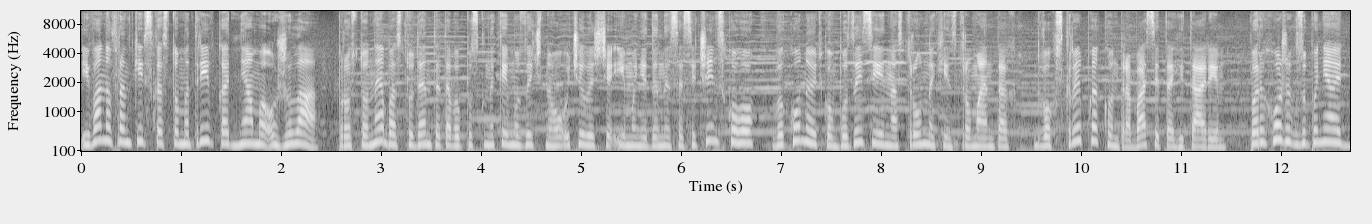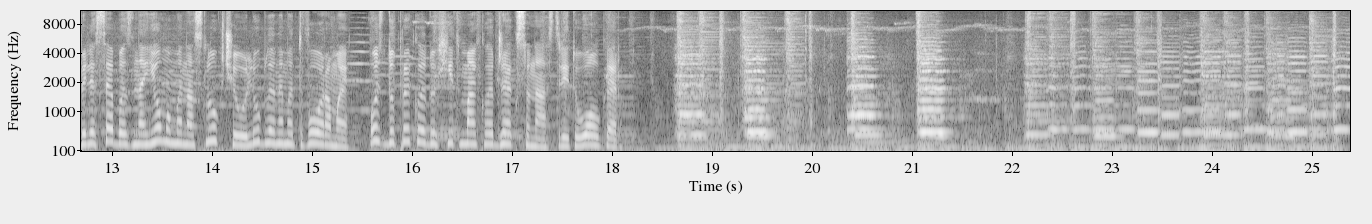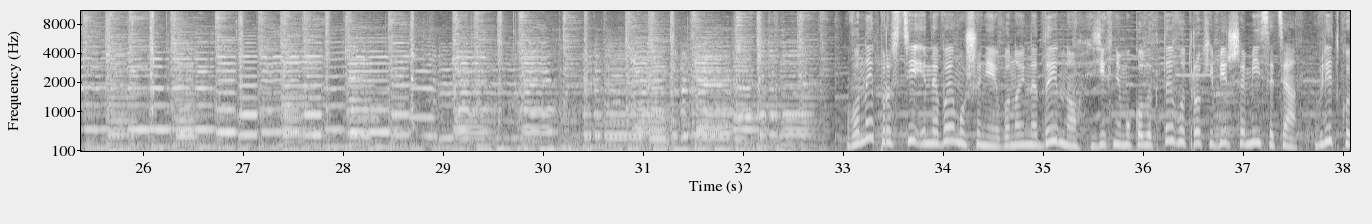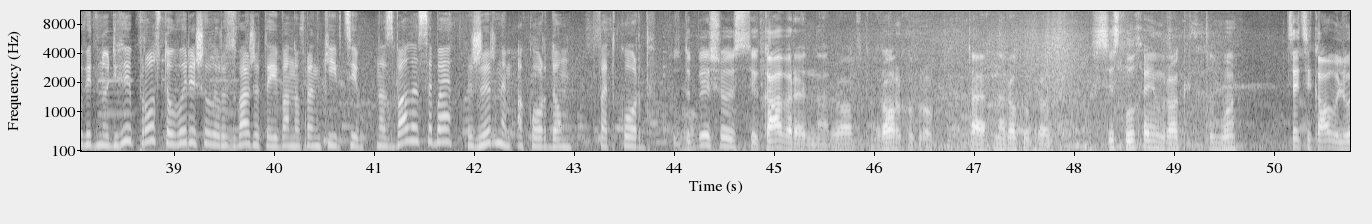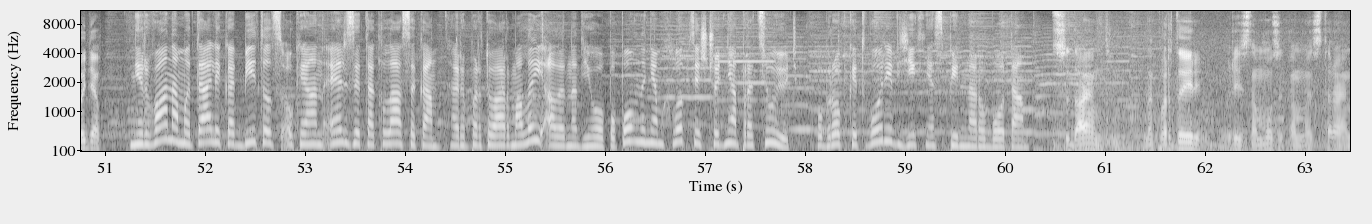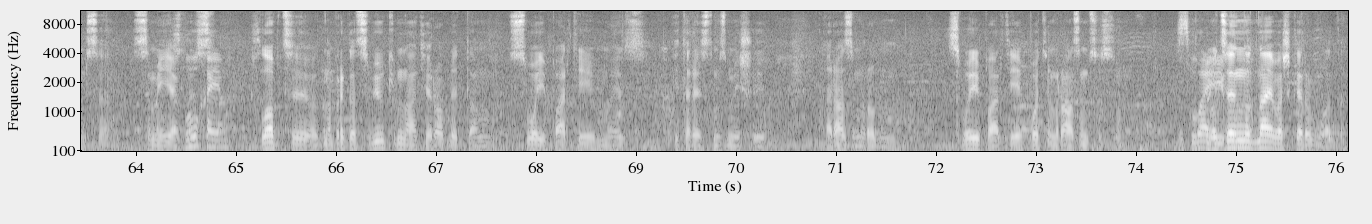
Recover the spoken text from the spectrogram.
Івано-Франківська стометрівка днями ожила. Просто неба студенти та випускники музичного училища імені Дениса Січинського виконують композиції на струнних інструментах двох скрипках, контрабасі та гітарі. Перехожих зупиняють біля себе знайомими на слух чи улюбленими творами. Ось, до прикладу, хіт Майкла Джексона Стріт Уолкер. Вони прості і невимушені, воно й не дивно. Їхньому колективу трохи більше місяця. Влітку від нудьги просто вирішили розважити івано-франківців. Назвали себе жирним акордом Феткорд. Здебільшості кавери на рок. рок. Так, на рок обробки. Всі слухаємо рок, тому це цікаво людям. Нірвана, Металіка, Бітлз, Океан Ельзи та класика. Репертуар малий, але над його поповненням хлопці щодня працюють. Обробки творів їхня спільна робота. Сідаємо там на квартирі, різна музика, ми стараємося самі якось. Слухаємо. Хлопці, от, наприклад, собі в кімнаті роблять там свої партії. Ми з гітаристом з Мішою разом робимо свої партії, а потім разом це все. Ну, це найважка робота.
